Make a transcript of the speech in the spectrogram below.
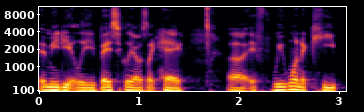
immediately, basically, I was like, hey, uh, if we want to keep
